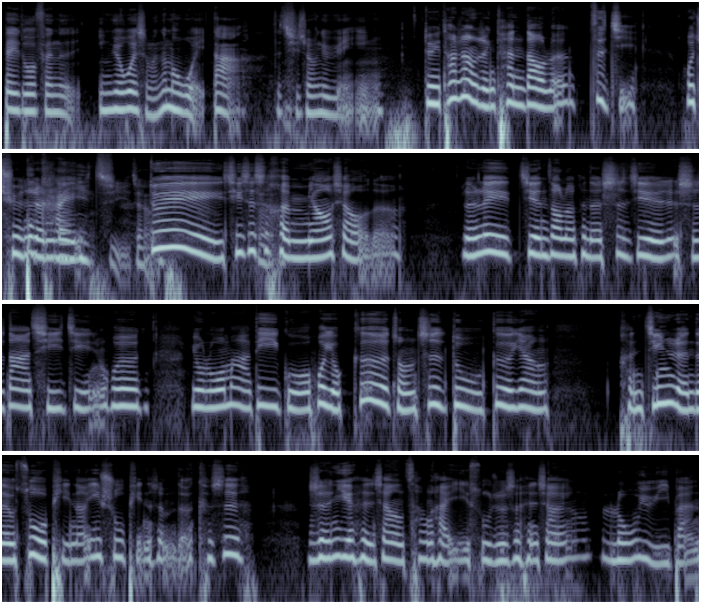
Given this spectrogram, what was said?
贝多芬的音乐为什么那么伟大的其中一个原因。对，他让人看到了自己或全人类一击，这样。对，其实是很渺小的。嗯、人类建造了可能世界十大奇景，或有罗马帝国，或有各种制度各样。很惊人的作品啊，艺术品什么的。可是人也很像沧海一粟，就是很像蝼蚁一般。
